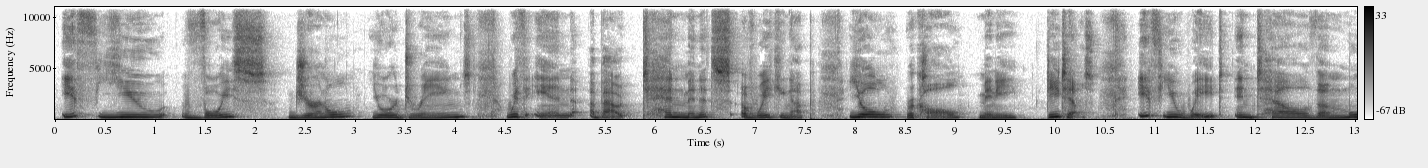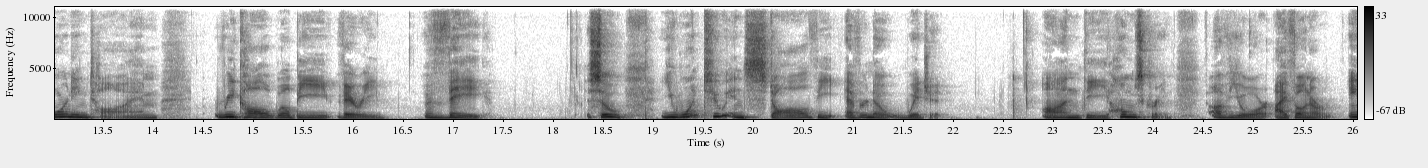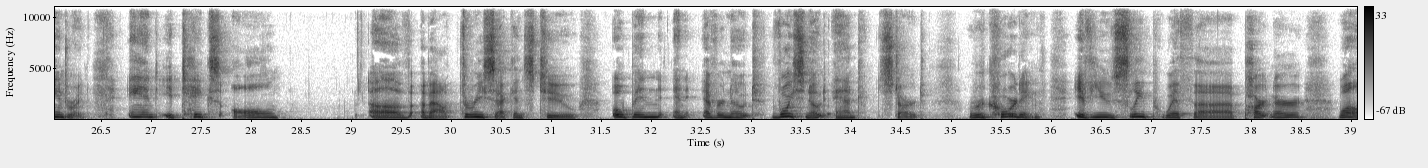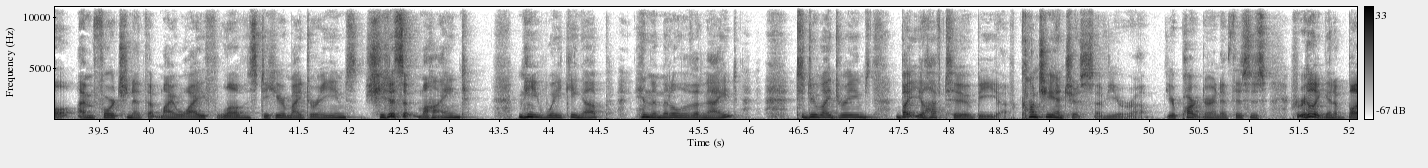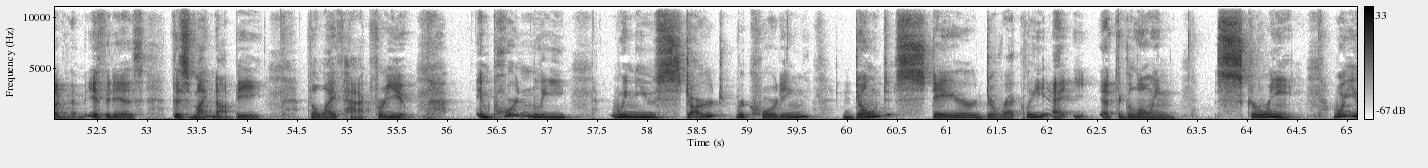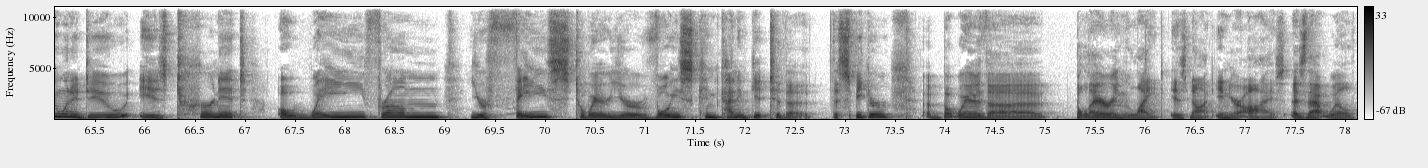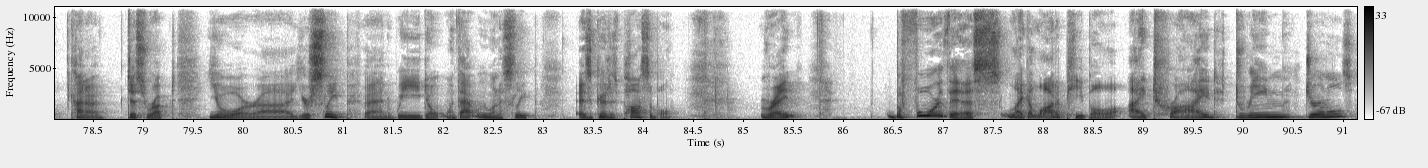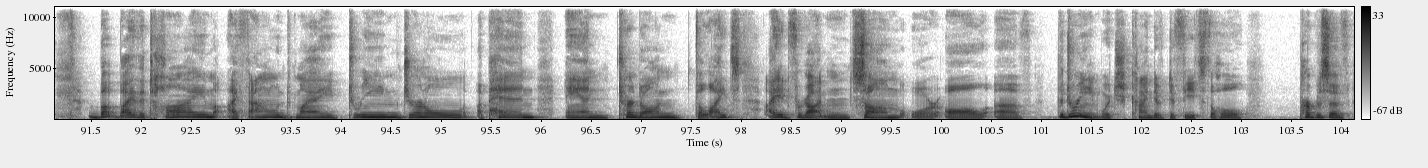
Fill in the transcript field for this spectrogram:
If you voice journal your dreams, within about 10 minutes of waking up, you'll recall many details. If you wait until the morning time, recall will be very vague. So you want to install the Evernote widget on the home screen of your iPhone or Android. And it takes all of about three seconds to open an Evernote voice note and start recording. If you sleep with a partner, well, I'm fortunate that my wife loves to hear my dreams. She doesn't mind me waking up in the middle of the night to do my dreams, but you'll have to be uh, conscientious of your uh, your partner and if this is really going to bug them. If it is, this might not be the life hack for you. Importantly, when you start recording, don't stare directly at at the glowing screen. What you want to do is turn it away from your face to where your voice can kind of get to the, the speaker, but where the blaring light is not in your eyes, as that will kind of disrupt your uh, your sleep, and we don't want that. We want to sleep as good as possible, right? Before this, like a lot of people, I tried dream journals, but by the time I found my dream journal, a pen, and turned on the lights, I had forgotten some or all of the dream, which kind of defeats the whole purpose of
